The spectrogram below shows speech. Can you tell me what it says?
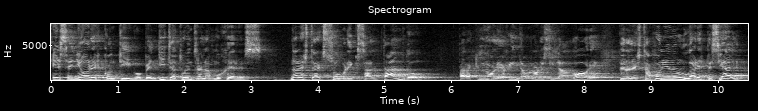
el Señor es contigo, bendita tú entre las mujeres. No le está sobreexaltando para que uno le rinda honores y la adore, pero le está poniendo en un lugar especial.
